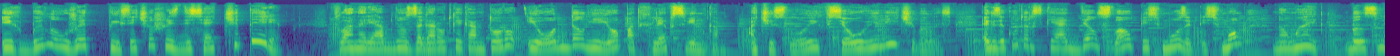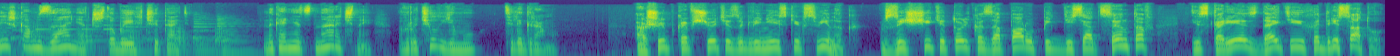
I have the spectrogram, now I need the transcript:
их было уже 1064. Фланнери обнес загородкой контору и отдал ее под хлеб свинкам. А число их все увеличивалось. Экзекуторский отдел слал письмо за письмом, но Майк был слишком занят, чтобы их читать. Наконец Нарочный вручил ему телеграмму. Ошибка в счете за гвинейских свинок. В защите только за пару 50 центов и скорее сдайте их адресату.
